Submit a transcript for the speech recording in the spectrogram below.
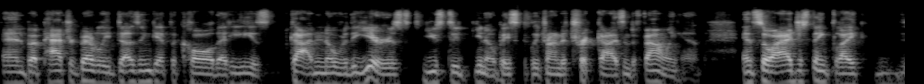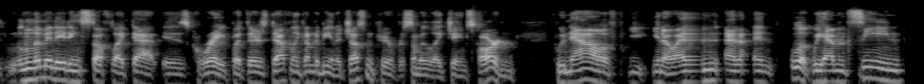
And but Patrick Beverley doesn't get the call that he has gotten over the years, used to, you know, basically trying to trick guys into fouling him. And so I just think like eliminating stuff like that is great, but there's definitely going to be an adjustment period for somebody like James Harden, who now, if you, you know, and and and look, we haven't seen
